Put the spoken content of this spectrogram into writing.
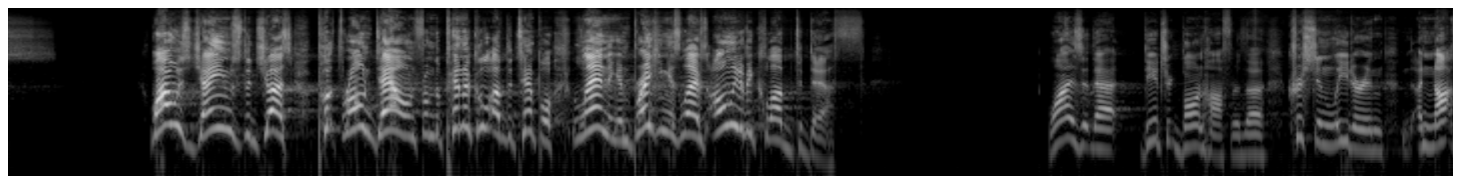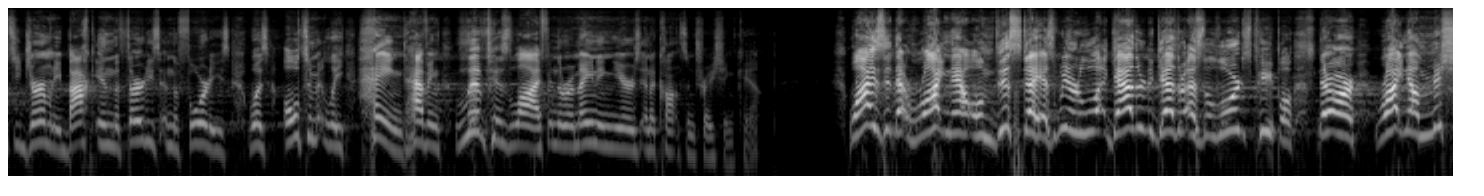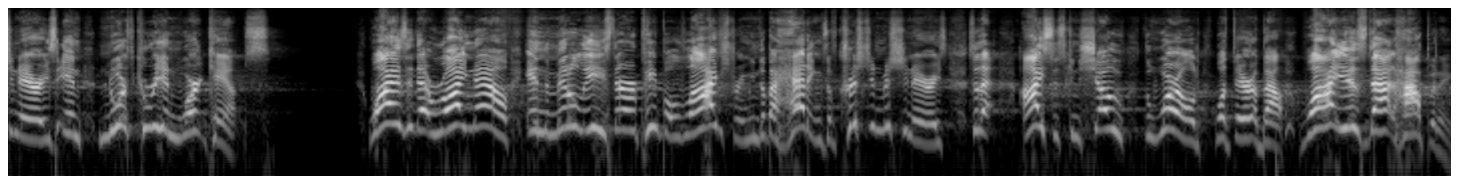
Why was James the just put thrown down from the pinnacle of the temple, landing and breaking his legs only to be clubbed to death? Why is it that Dietrich Bonhoeffer, the Christian leader in uh, Nazi Germany back in the 30s and the 40s, was ultimately hanged, having lived his life in the remaining years in a concentration camp. Why is it that right now, on this day, as we are gathered together as the Lord's people, there are right now missionaries in North Korean work camps? Why is it that right now in the Middle East there are people live streaming the beheadings of Christian missionaries so that ISIS can show the world what they're about? Why is that happening?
